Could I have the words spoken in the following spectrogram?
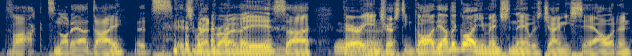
"Fuck, it's not our day. It's it's Red Rover here." So very yeah. interesting guy. The other guy you mentioned there was Jamie Soward, and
